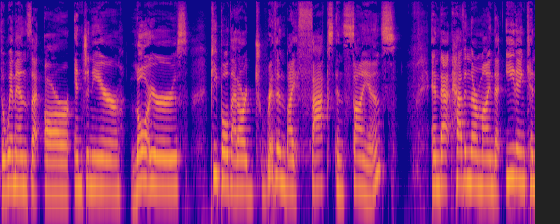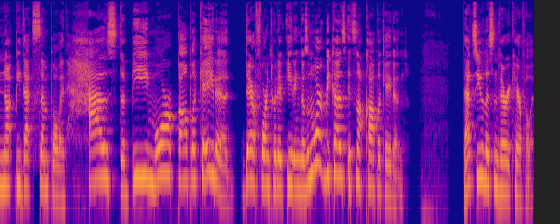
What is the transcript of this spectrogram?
the women's that are engineer, lawyers, people that are driven by facts and science and that have in their mind that eating cannot be that simple. It has to be more complicated. Therefore, intuitive eating doesn't work because it's not complicated. That's you. Listen very carefully.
